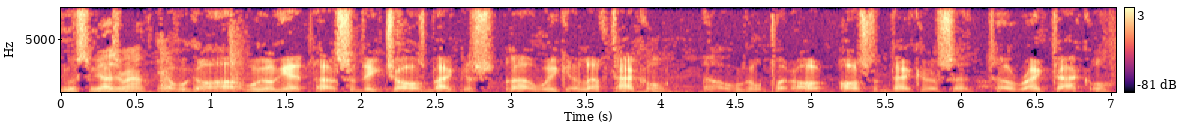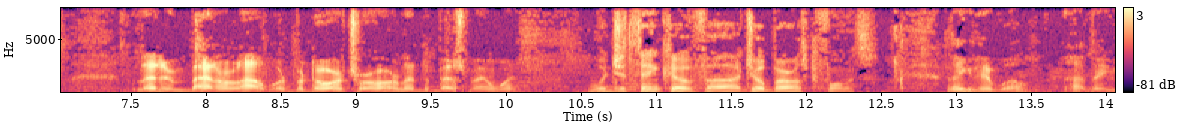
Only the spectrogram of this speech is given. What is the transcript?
move some guys around? Yeah, we're gonna uh, we're gonna get uh, Saahdiq Charles back this uh, week at left tackle. Uh, we're gonna put Austin Deculus at uh, right tackle. Let him battle out with Badara Traore and let the best man win. What'd you think of uh, Joe Burrow's performance? I think he did well. I think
